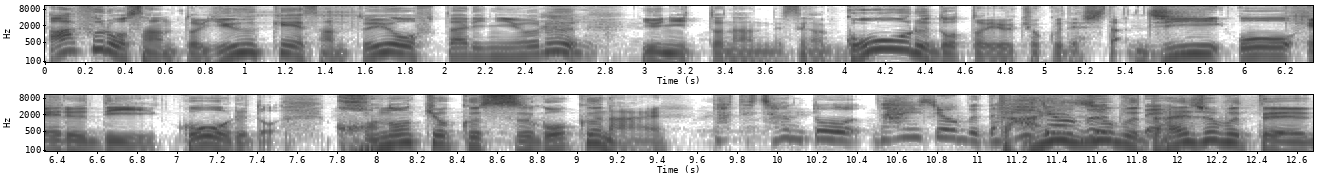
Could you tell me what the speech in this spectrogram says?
アフロさんと UK さんというお二人によはい。るユニットなんですが「ゴールド」という曲でした。GOLD ゴールド。この曲すごくない？だってちゃんと大丈夫大大丈夫大丈夫って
